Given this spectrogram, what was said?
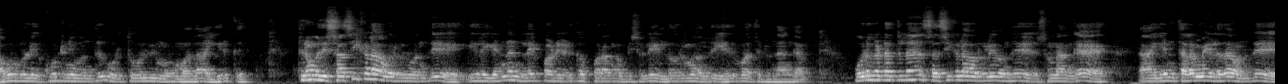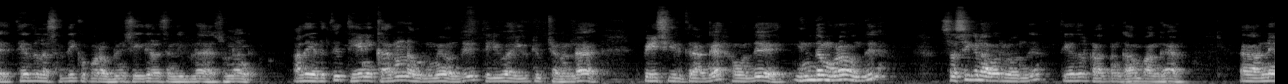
அவர்களுடைய கூட்டணி வந்து ஒரு தோல்வி முகமாக தான் இருக்குது திருமதி சசிகலா அவர்கள் வந்து இதில் என்ன நிலைப்பாடு எடுக்க போகிறாங்க அப்படின்னு சொல்லி எல்லோருமே வந்து எதிர்பார்த்துட்டு இருந்தாங்க. ஒரு கட்டத்தில் சசிகலா அவர்களே வந்து சொன்னாங்க என் தலைமையில் தான் வந்து தேர்தலை சந்திக்க போகிறோம் அப்படின்னு செய்தியாளர் சந்திப்பில் சொன்னாங்க. அதை எடுத்து தேனி கர்ணன் அவருமே வந்து தெளிவாக யூடியூப் சேனலில் பேசியிருக்கிறாங்க. அவங்க வந்து இந்த முறை வந்து சசிகலா அவர்கள் வந்து தேர்தல் களத்தம் காண்பாங்க அன்னை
